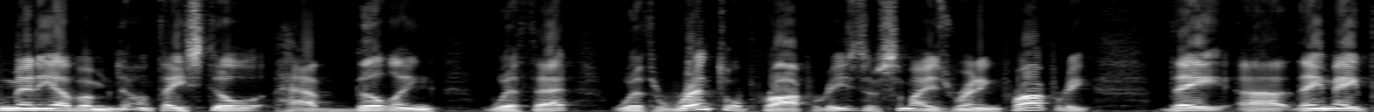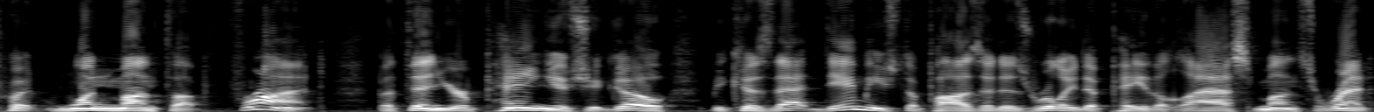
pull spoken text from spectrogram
many of them don't. They still have billing with that. With rental properties, if somebody's renting property, they uh, they may put one month up front, but then you're paying as you go because that damage deposit is really to pay the last month's rent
